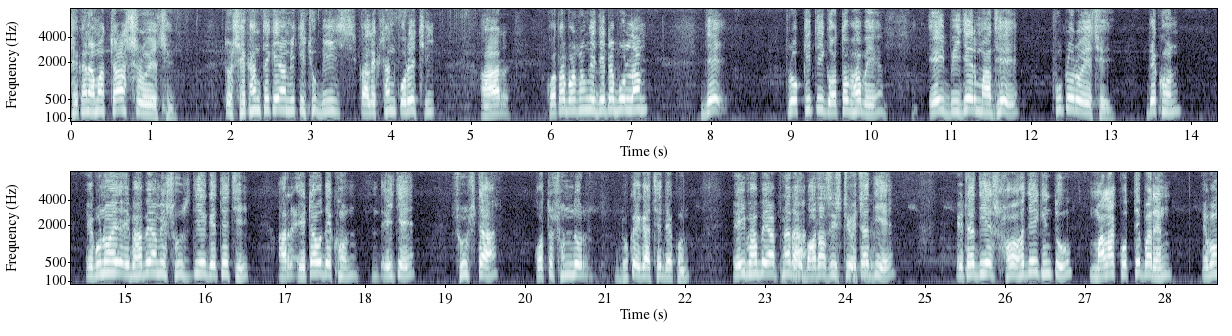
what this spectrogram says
সেখানে আমার চাষ রয়েছে। তো সেখান থেকে আমি কিছু বীজ কালেকশান করেছি, আর কথা প্রসঙ্গে যেটা বললাম যে প্রকৃতিগতভাবে এই বীজের মাঝে ফুটো রয়েছে। দেখুন এগুলো এইভাবে আমি সুচ দিয়ে গেঁথেছি আর এটাও দেখুন এই যে সুচটা কত সুন্দর ঢুকে গেছে দেখুন। এইভাবে আপনারা বাধা সৃষ্টি এটা দিয়ে এটা দিয়ে সহজেই কিন্তু মালা করতে পারেন এবং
